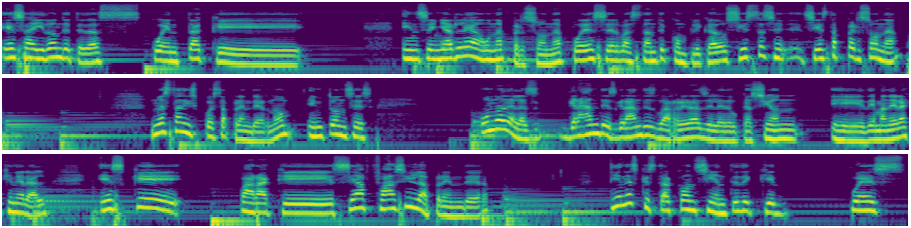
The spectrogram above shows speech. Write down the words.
es ahí donde te das cuenta que enseñarle a una persona puede ser bastante complicado si esta, si esta persona no está dispuesta a aprender, ¿no? Entonces, una de las grandes, grandes barreras de la educación eh, de manera general es que para que sea fácil aprender, tienes que estar consciente de que, pues,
